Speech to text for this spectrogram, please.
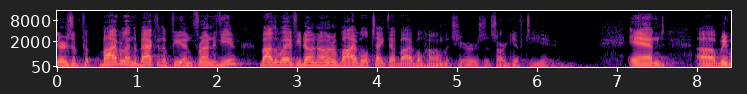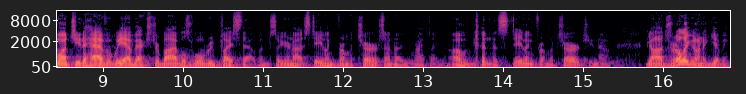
There's a Bible in the back of the pew in front of you. By the way, if you don't own a Bible, take that Bible home. It's yours, it's our gift to you. And uh, we want you to have it. We have extra Bibles. We'll replace that one. So you're not stealing from a church. I know you might think, oh, goodness, stealing from a church, you know. God's really going to get me.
